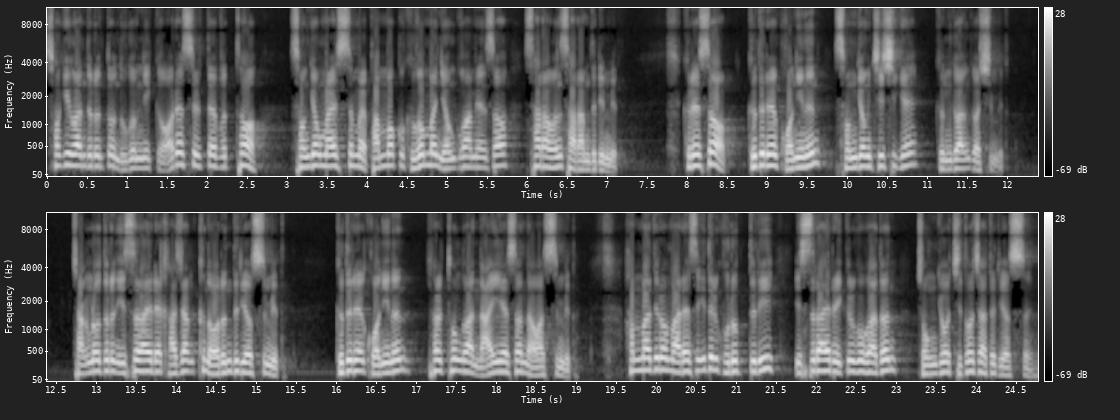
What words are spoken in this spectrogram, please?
서기관들은 또 누굽니까? 어렸을 때부터 성경 말씀을 밥 먹고 그것만 연구하면서 살아온 사람들입니다. 그래서 그들의 권위는 성경 지식에 근거한 것입니다. 장로들은 이스라엘의 가장 큰 어른들이었습니다. 그들의 권위는 혈통과 나이에서 나왔습니다. 한마디로 말해서 이들 그룹들이 이스라엘을 이끌고 가던 종교 지도자들이었어요.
